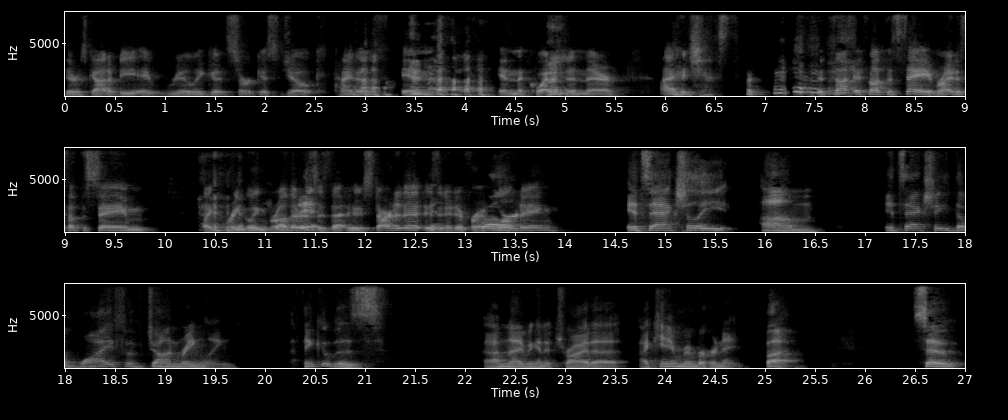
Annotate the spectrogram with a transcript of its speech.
there's got to be a really good circus joke kind of in in the question there. I just it's not it's not the same, right? It's not the same like Ringling Brothers. Is that who started it? Is it a different well, wording? It's actually um it's actually the wife of John Ringling. I think it was I'm not even going to try to I can't remember her name. But so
